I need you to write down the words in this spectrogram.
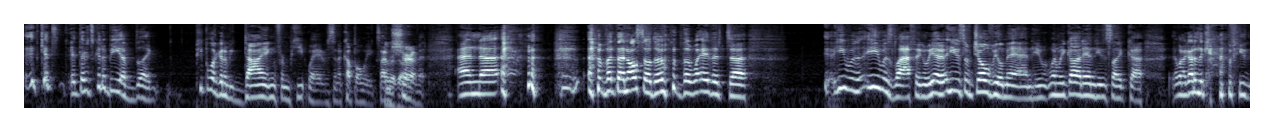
it gets it, there's going to be a like people are going to be dying from heat waves in a couple of weeks. I'm Summer's sure over. of it. And uh but then also the the way that uh he was he was laughing. We had, he was a jovial man. He when we got in, he was like uh, when I got in the cab, he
